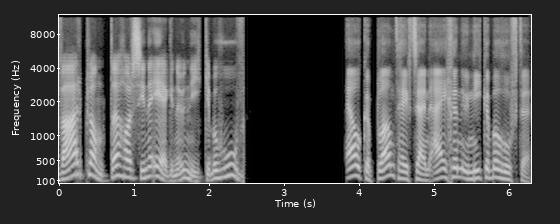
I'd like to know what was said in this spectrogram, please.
Hver plante har sine egne unike behov. Elke plant heeft zijn eigen unieke behoeften.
